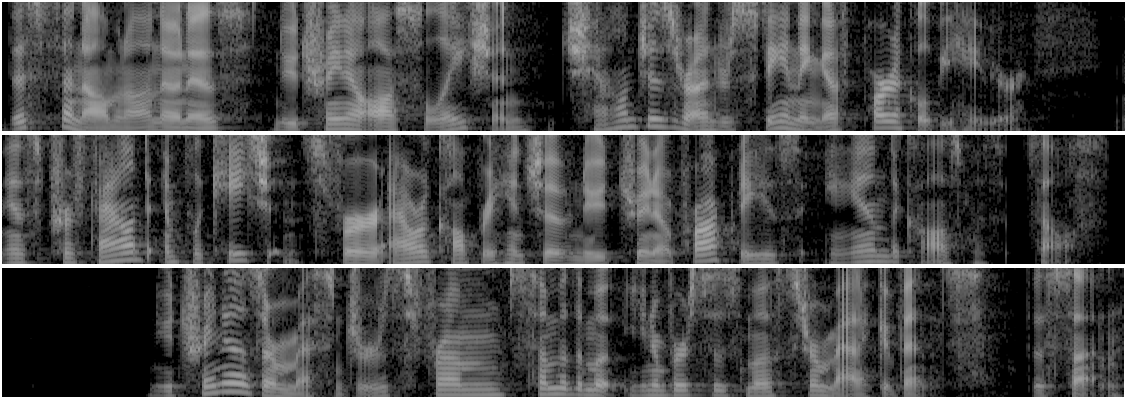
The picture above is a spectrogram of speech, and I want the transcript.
This phenomenon, known as neutrino oscillation, challenges our understanding of particle behavior and has profound implications for our comprehension of neutrino properties and the cosmos itself. Neutrinos are messengers from some of the universe's most dramatic events, the Sun.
